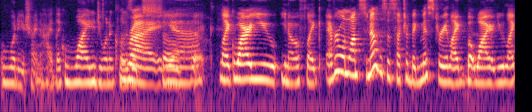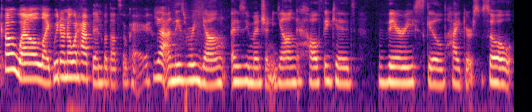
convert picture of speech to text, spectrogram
what are you trying to hide? Like, why did you want to close right it so yeah quick? like why are you you know if like everyone wants to know this is such a big mystery like but why are you like oh well like we don't know what happened but that's okay Yeah, and these were young, as you mentioned, young, healthy kids, very skilled hikers. So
